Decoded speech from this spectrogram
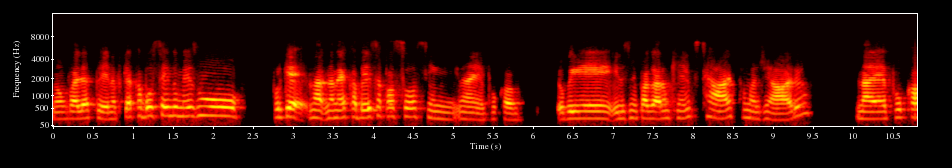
não vale a pena, porque acabou sendo mesmo, porque na, na minha cabeça passou assim, na época, eu ganhei, eles me pagaram 500 reais por uma diária, na época,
